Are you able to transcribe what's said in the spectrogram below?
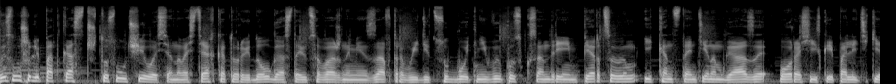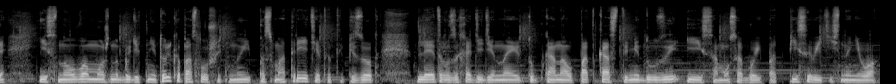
Вы слушали подкаст «Что случилось?» о новостях, которые долго остаются важными. Завтра выйдет субботний выпуск с Андреем Перцевым и Константином Газе о российской политике. И снова можно будет не только послушать, но и посмотреть этот эпизод. Для этого заходите на YouTube-канал подкасты «Медузы» и, само собой, подписывайтесь на него.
